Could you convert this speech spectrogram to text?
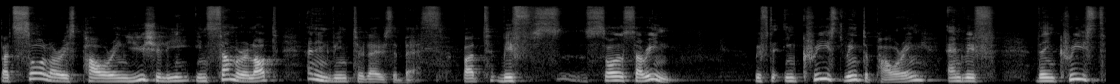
But solar is powering usually in summer a lot, and in winter there is a best. But with SolSarine, with the increased winter powering and with the increased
